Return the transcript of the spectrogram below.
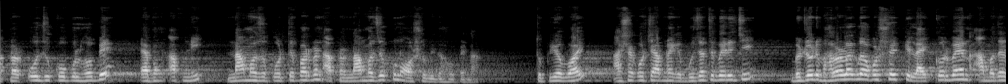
আপনার অজু কবুল হবে এবং আপনি নামাজও পড়তে পারবেন, আপনার নামাজও কোনো অসুবিধা হবে না। তো প্রিয় ভাই, আশা করছি আপনাকে বুঝাতে পেরেছি। ভিডিওটি ভালো লাগলে অবশ্যই একটি লাইক করবেন, আমাদের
